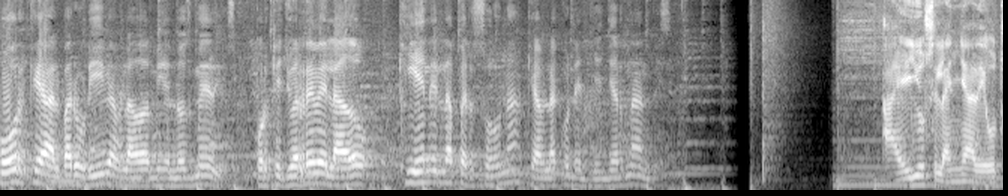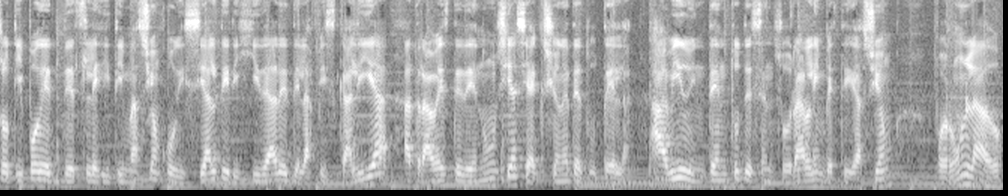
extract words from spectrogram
porque Álvaro Uribe ha hablado de mí en los medios, porque yo he revelado quién es la persona que habla con el Ñeñe Hernández. A ello se le añade otro tipo de deslegitimación judicial dirigida desde la Fiscalía a través de denuncias y acciones de tutela. Ha habido intentos de censurar la investigación, por un lado,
